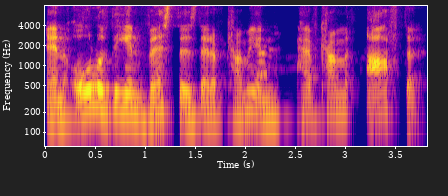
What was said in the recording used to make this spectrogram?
and all of the investors that have come in have come after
